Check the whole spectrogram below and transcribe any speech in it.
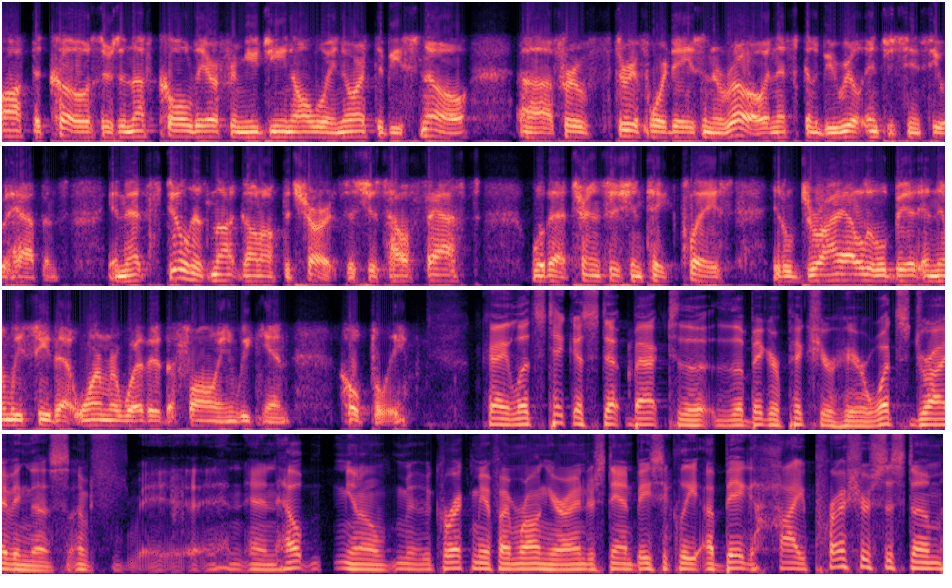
off the coast, there's enough cold air from Eugene all the way north to be snow uh, for three or four days in a row, and that's going to be real interesting to see what happens. And that still has not gone off the charts. It's just how fast will that transition take place? It'll dry out a little bit, and then we see that warmer weather the following weekend, hopefully. Okay, let's take a step back to the, the bigger picture here. What's driving this? Uh, and, and help, you know, correct me if I'm wrong here. I understand basically a big high pressure system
